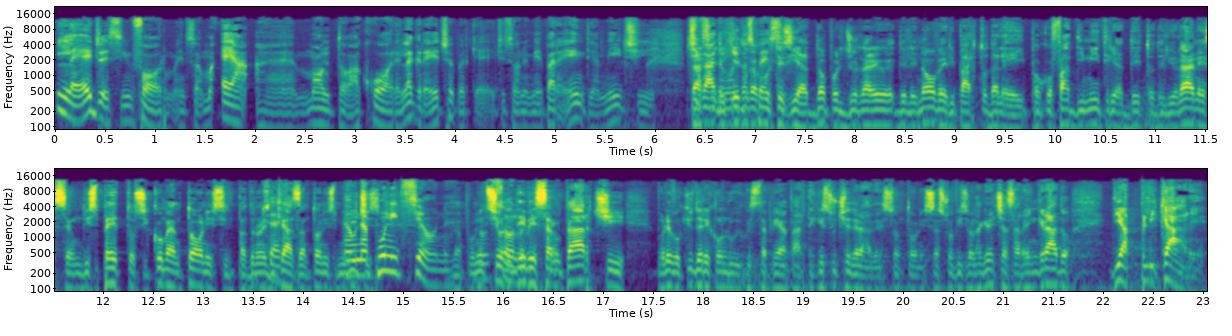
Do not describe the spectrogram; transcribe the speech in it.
legge e si informa insomma, e ha eh, molto a cuore la Grecia perché ci sono i miei parenti, amici, ci Daphne, vado molto spesso. cortesia, dopo il giornale delle nove riparto da lei. Poco fa Dimitri ha detto dell'Ioranes è un dispetto, siccome Antonis, il padrone Certo. di casa, Antonis È una Milicis, punizione. una punizione, deve salutarci. Volevo chiudere con lui questa prima parte. Che succederà adesso, Antonis? A suo avviso la Grecia sarà in grado di applicare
